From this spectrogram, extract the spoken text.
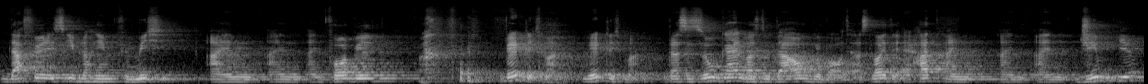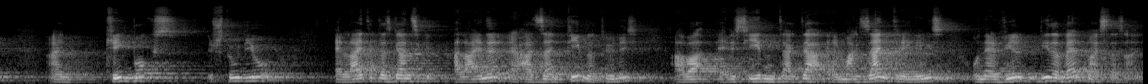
dafür ist Ibrahim für mich ein, ein, ein Vorbild. wirklich, Mann, wirklich, Mann. Das ist so geil, was du da aufgebaut hast. Leute, er hat ein, ein, ein Gym hier, ein Kickbox-Studio. Er leitet das Ganze alleine, er hat sein Team natürlich, aber er ist jeden Tag da. Er macht seine Trainings und er will wieder Weltmeister sein.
